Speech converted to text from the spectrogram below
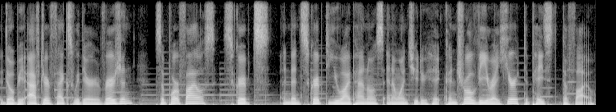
Adobe After Effects with your version, support files, scripts, and then script UI panels and I want you to hit Ctrl V right here to paste the file.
